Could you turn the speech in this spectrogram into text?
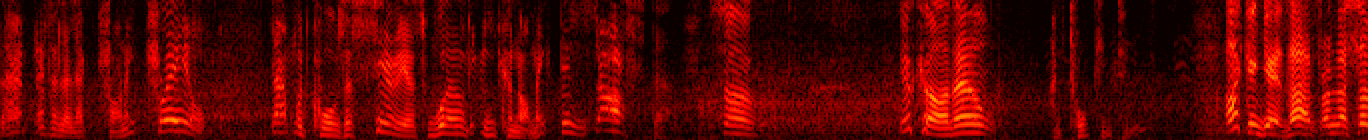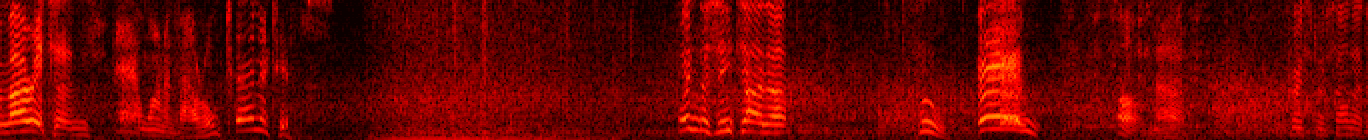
that. There's an electronic trail. That would cause a serious world economic disaster. So, you can't help. I'm talking to you. I can get that from the Samaritans. They're one of our alternatives. When does he turn up? Who? Him! Oh, no. Christmas holiday.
